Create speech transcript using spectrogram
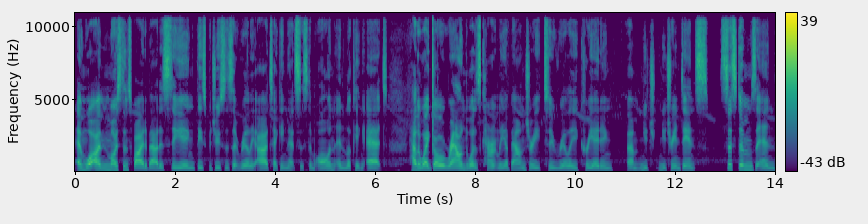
And what I'm most inspired about is seeing these producers that really are taking that system on and looking at how do I go around what is currently a boundary to really creating um, nut nutrient dense systems and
